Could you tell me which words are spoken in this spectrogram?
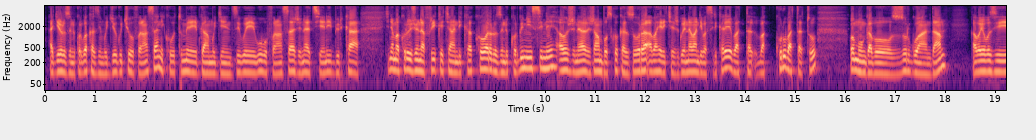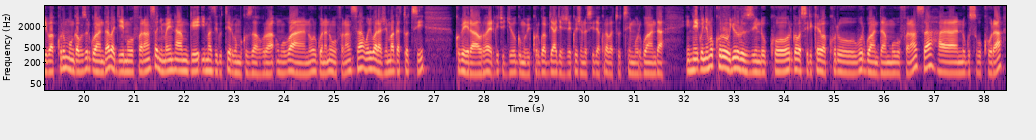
agira uruzinduko rw'akazi mu gihugu cy'ubufaransa ni ku butumire bwa mugenzi we w'ubufaransa thierry burkard. Ikinyamakuru jeune afrique cyandika ko ari uruzinduko rw'iminsi ine aho general jean bosco kazura aba aherekejwe n'abandi basirikare bakuru batatu bo mu ngabo z'u rwanda. Abayobozi bakuru mu ngabo z'u rwanda bagiye mu bufaransa nyuma y'intambwe imaze guterwa mu kuzahura umubano w'u rwanda n'ubufaransa wari warajemo agatotsi kubera uruhare rw'icyo gihugu mu bikorwa byagejeje kuri jenoside yakorewe abatutsi mu rwanda. Intego nyamukuru y'uru ruzinduko rw'abasirikare bakuru b'u rwanda mu bufaransa ni ugusubukura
